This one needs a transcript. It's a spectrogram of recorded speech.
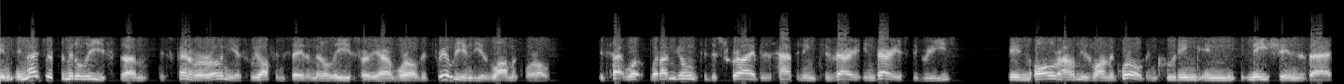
in, in not just the Middle East. Um, it's kind of erroneous. We often say the Middle East or the Arab world. It's really in the Islamic world. It's ha- what, what I'm going to describe is happening to vari- in various degrees in all around the Islamic world, including in nations that,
